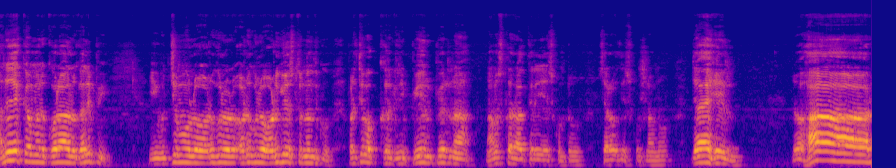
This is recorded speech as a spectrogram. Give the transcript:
అనేకమైన కులాలు కలిపి ఈ ఉద్యమంలో అడుగులో అడుగులో అడుగేస్తున్నందుకు ప్రతి ఒక్కరికి పేరు పేరున నమస్కారాలు తెలియజేసుకుంటూ సెలవు తీసుకుంటున్నాను. జై హింద్. জোহার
